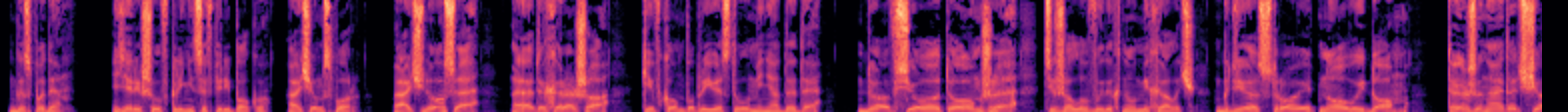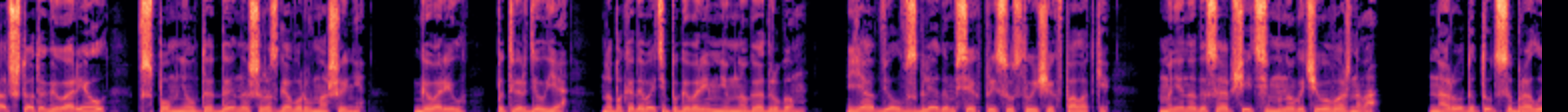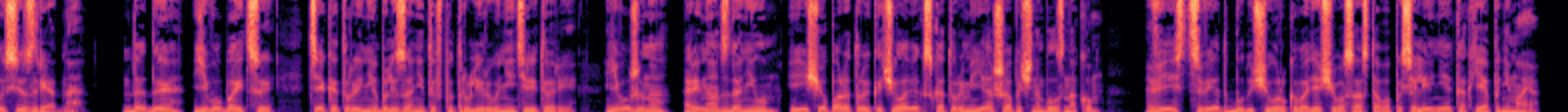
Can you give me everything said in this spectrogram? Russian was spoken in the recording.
«Господа, я решил вклиниться в перепалку. О чем спор?» «Очнулся? Это хорошо!» Кивком поприветствовал меня ДД. «Да все о том же!» — тяжело выдохнул Михалыч. «Где строить новый дом?» «Ты же на этот счет что-то говорил?» — вспомнил ДД наш разговор в машине. «Говорил», — подтвердил я. «Но пока давайте поговорим немного о другом». Я обвел взглядом всех присутствующих в палатке. «Мне надо сообщить много чего важного». Народу тут собралось изрядно. ДД, его бойцы, те, которые не были заняты в патрулировании территории, его жена, Ренат с Данилом и еще пара-тройка человек, с которыми я шапочно был знаком. Весь цвет будущего руководящего состава поселения, как я понимаю.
